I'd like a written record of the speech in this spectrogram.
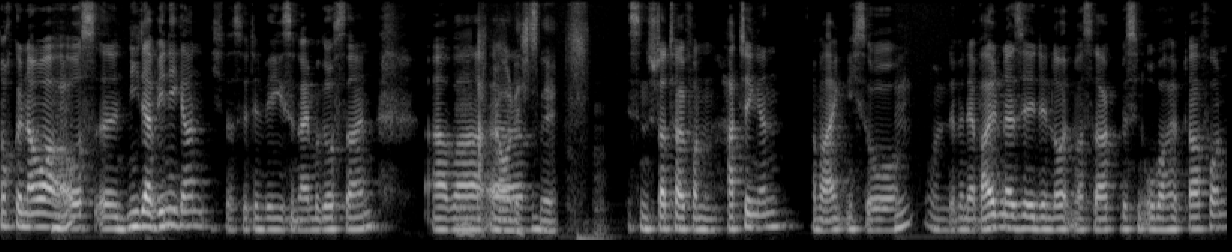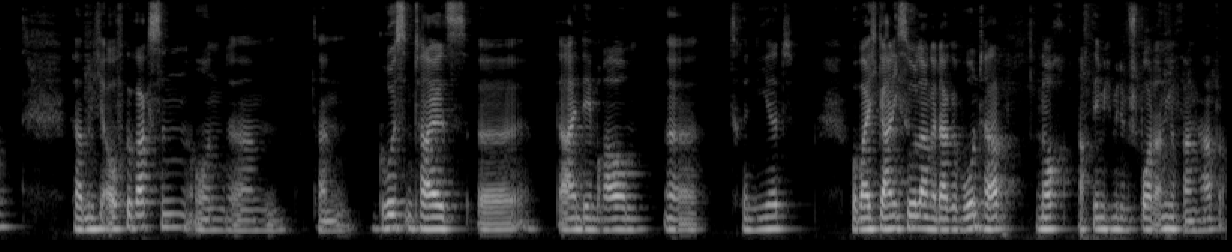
Noch genauer mhm. aus äh, Niederwenigern. Das wird den Weges in einem Begriff sein. Aber. Macht mir ähm, auch nichts, nee. Ist ein Stadtteil von Hattingen aber eigentlich so, hm? und wenn der Baldener See den Leuten was sagt, ein bisschen oberhalb davon. Da bin ich aufgewachsen und ähm, dann größtenteils äh, da in dem Raum äh, trainiert. Wobei ich gar nicht so lange da gewohnt habe, noch nachdem ich mit dem Sport angefangen habe.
